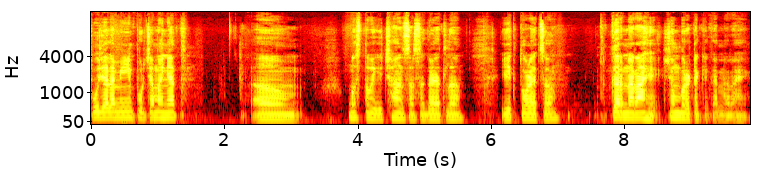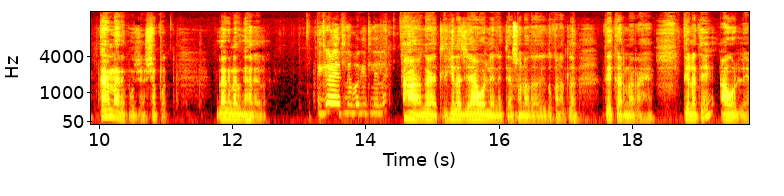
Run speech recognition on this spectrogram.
पूजाला मी पुढच्या महिन्यात मस्तपैकी छानसं असं गळ्यातलं एक तोळ्याचं करणार आहे. शंभर टक्के करणार आहे. करणार आहे पूजा शपथ. लग्नात घालायला. ती गळ्यातलं बघितलेलं? हा गळ्यातलं. हिला जे आवडले ना त्या सोनादा दुकानातलं ते करणार आहे. तिला ते आवडले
